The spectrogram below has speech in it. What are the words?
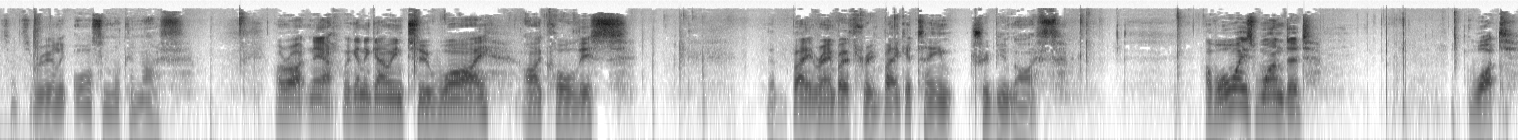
So it's a really awesome looking knife. Alright, now we're going to go into why I call this the Rambo 3 Baker Team Tribute Knife. I've always wondered what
